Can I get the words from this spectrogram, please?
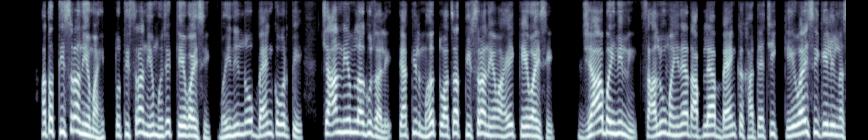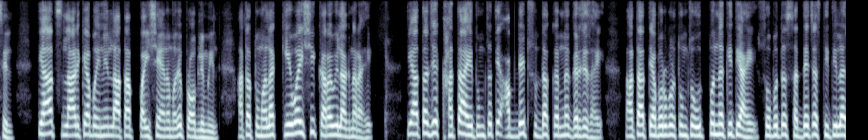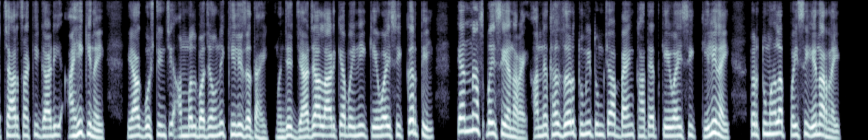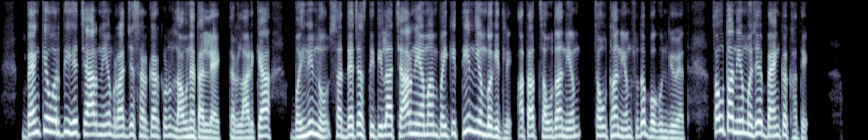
आता तिसरा नियम आहे. तो तिसरा नियम म्हणजे केवायसी बहिणींनो बँकवरती चार नियम लागू झाले. त्यातील महत्त्वाचा तिसरा नियम आहे केवायसी ज्या बहिणींनी चालू महिन्यात आपल्या बँक खात्याची केवायसी केली नसेल त्याच लाडक्या बहिणीला आता पैसे येण्यामध्ये प्रॉब्लेम येईल. आता तुम्हाला केवायसी करावी लागणार आहे. की आता जे खातं आहे तुमचं ते अपडेट सुद्धा करणं गरजेचं आहे. आता त्याबरोबर तुमचं उत्पन्न किती आहे? सोबतच सध्याच्या स्थितीला चार चाकी गाडी आहे की नाही? या गोष्टींची अंमलबजावणी केली जात आहे. म्हणजे ज्या ज्या लाडक्या बहिणी केवायसी करतील त्यांनाच पैसे येणार आहे. अन्यथा जर तुम्ही तुमच्या बँक खात्यात केवायसी केली नाही तर तुम्हाला पैसे येणार नाही. बँकेवरती हे चार नियम राज्य सरकारकडून लावण्यात आले आहेत. तर लाडक्या बहिणींनो सध्याच्या स्थितीला चार नियमांपैकी तीन नियम बघितले. आता चौदा नियम चौथा नियम सुद्धा बघून घेऊयात. चौथा नियम म्हणजे बँक खाते.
